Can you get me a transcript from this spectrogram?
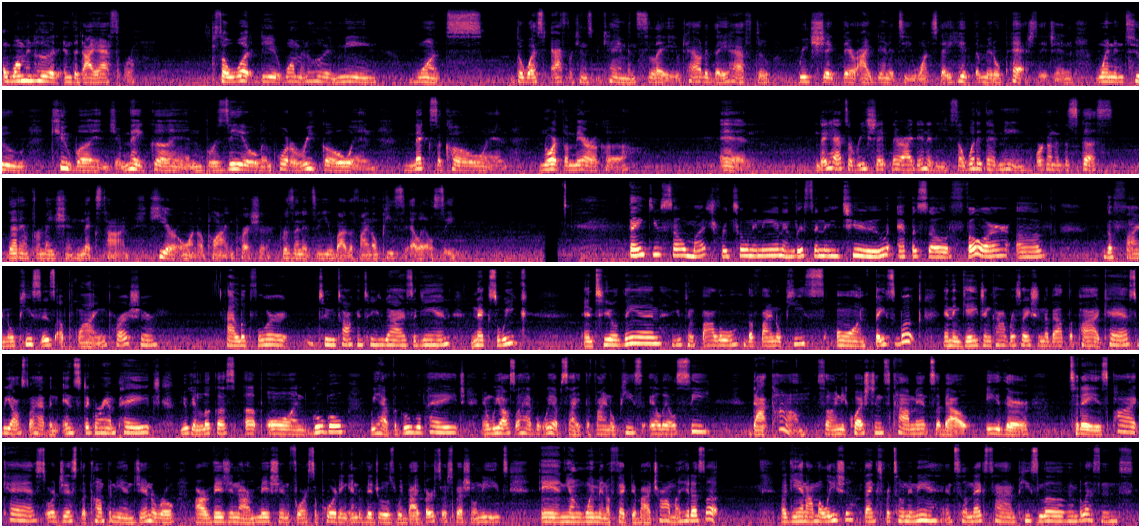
womanhood in the diaspora. So, what did womanhood mean once the West Africans became enslaved? How did they have to reshape their identity once they hit the Middle Passage and went into Cuba and Jamaica and Brazil and Puerto Rico and Mexico and North America? And they had to reshape their identity. So, what did that mean? We're going to discuss that information next time here on Applying Pressure, presented to you by the Final Piece LLC. Thank you so much for tuning in and listening to episode four of the Final Pieces Applying Pressure. I look forward to talking to you guys again next week. Until then, you can follow the final piece on Facebook and engage in conversation about the podcast. We also have an Instagram page. You can look us up on Google. We have the Google page, and we also have a website, thefinalpiecellc.com. So, any questions, comments about either today's podcast or just the company in general, our vision, our mission for supporting individuals with diverse or special needs and young women affected by trauma, hit us up. Again, I'm Alicia. Thanks for tuning in. Until next time, peace, love, and blessings.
